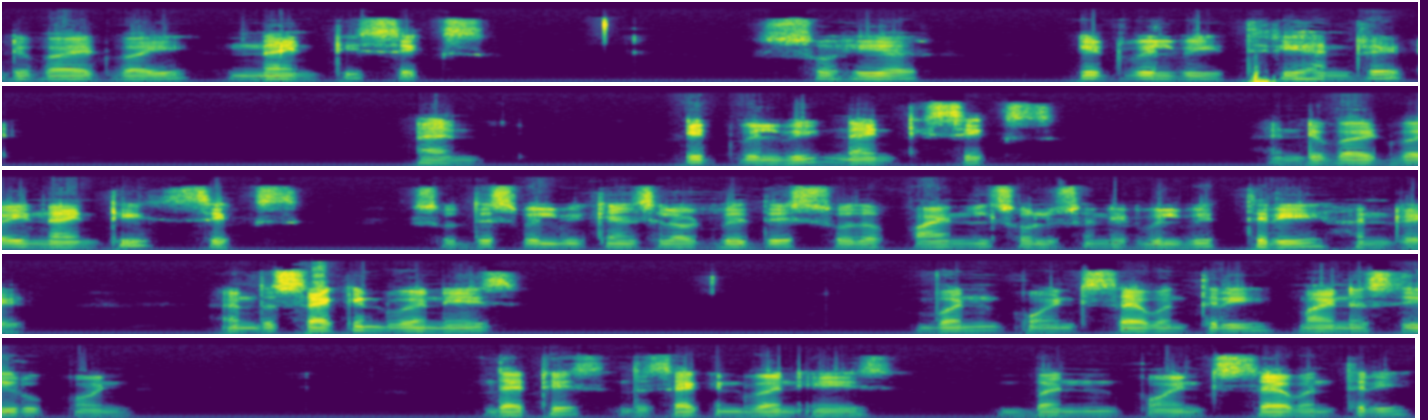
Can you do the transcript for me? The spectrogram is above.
divided by 96 so here it will be 300 and it will be 96 and divide by 96 so this will be cancelled out with this. So the final solution it will be 300 and the second one is 1.73 minus 0. Point, that is the second one is 1.73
